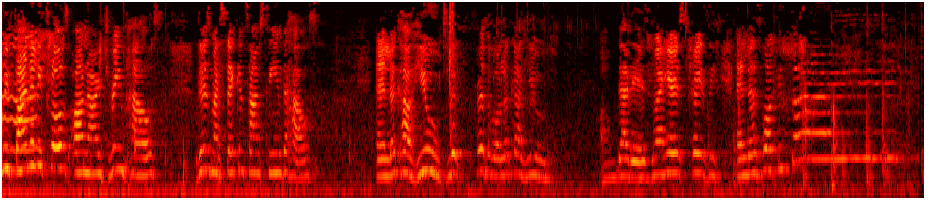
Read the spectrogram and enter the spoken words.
We finally closed on our dream house. This is my second time seeing the house. And look how huge. Look, first of all, look how huge um, that is. My hair is crazy. And let's walk inside.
